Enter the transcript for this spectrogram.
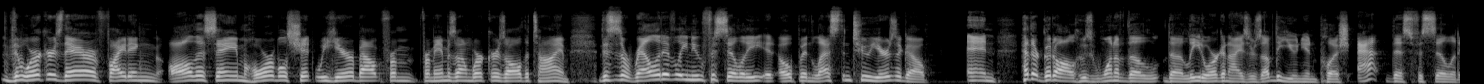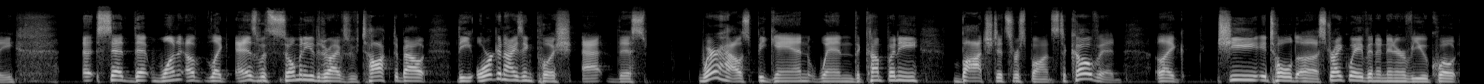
the workers there are fighting all the same horrible shit we hear about from from Amazon workers all the time. This is a relatively new facility. It opened less than 2 years ago. And Heather Goodall, who's one of the the lead organizers of the union push at this facility, Uh, said that one of like as with so many of the drives we've talked about, the organizing push at this warehouse began when the company botched its response to COVID. Like she told uh, Strikewave in an interview, quote,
